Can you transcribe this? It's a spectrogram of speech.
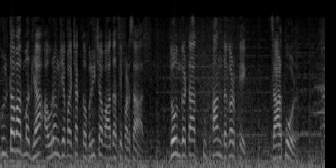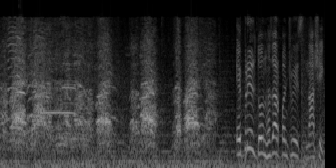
खुलताबाद मधल्या औरंगजेबाच्या कबरीच्या वादाचे पडसाद. दोन गटात तुफान दगडफेक. जाळपोळ. एप्रिल दोन हजार पंचवीस नाशिक.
